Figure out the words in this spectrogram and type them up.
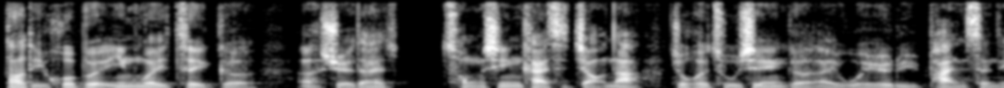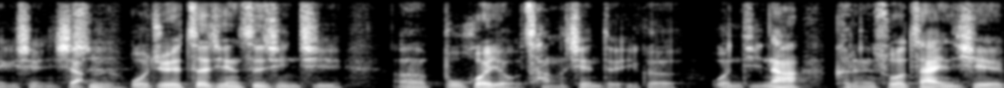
到底会不会因为这个呃学贷重新开始缴纳，就会出现一个哎违约率攀升的一个现象是？我觉得这件事情其实呃不会有长线的一个问题。那可能说在一些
